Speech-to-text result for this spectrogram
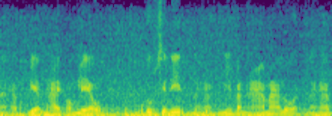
นะครับเปลี่ยนถ่ายของเหลวทุกชนิดนะครับ มีปัญหามาโหลดนะครับ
